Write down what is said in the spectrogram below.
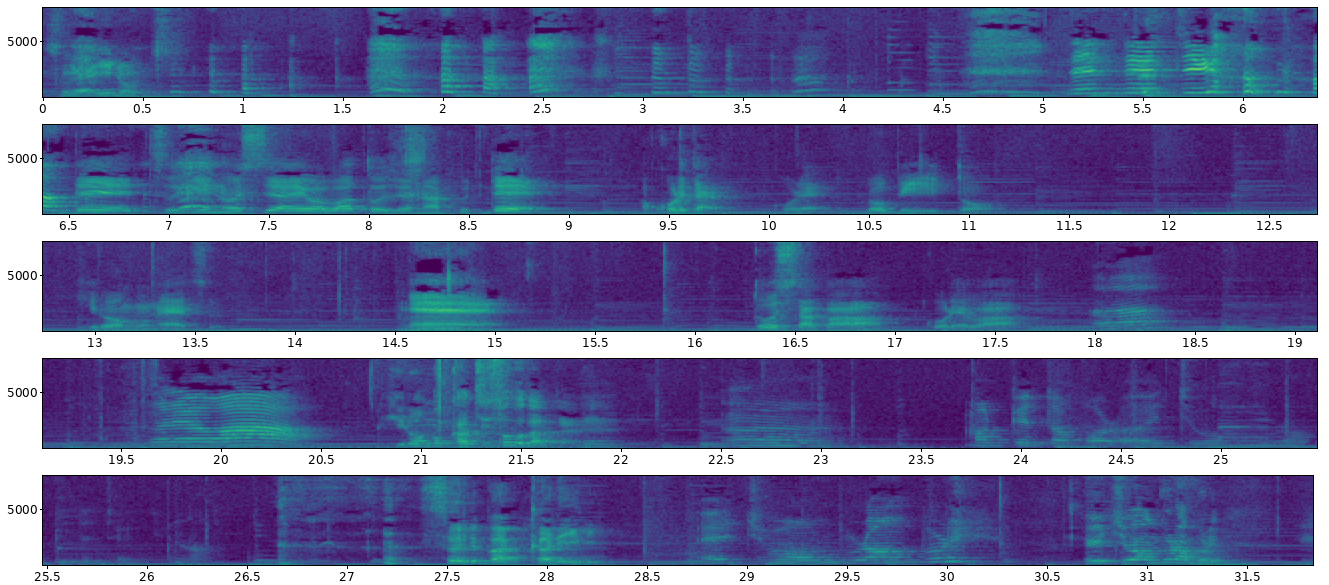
それはいいのきー全然違うで次の試合はワトじゃなくてあこれだよ。これ。ロビーとヒロムのやつ。ねえ。どうしたか？これは。うんそれは。ヒロム勝ちそうだったよね。うん。負けたから一番グランプリ的なそればっかり一番グランプリ H1 グランプリ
